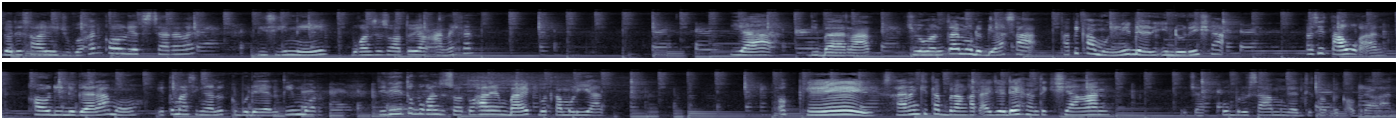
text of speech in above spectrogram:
Gak ada salahnya juga kan kalau lihat secara live. Di sini bukan sesuatu yang aneh kan? Ya, di barat, ciuman itu emang udah biasa. Tapi kamu ini dari Indonesia. Pasti tahu kan, kalau di negaramu itu masih nganut kebudayaan timur. Jadi itu bukan sesuatu hal yang baik buat kamu lihat. Oke, sekarang kita berangkat aja deh nanti kesiangan. Ucapku berusaha mengganti topik obrolan.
